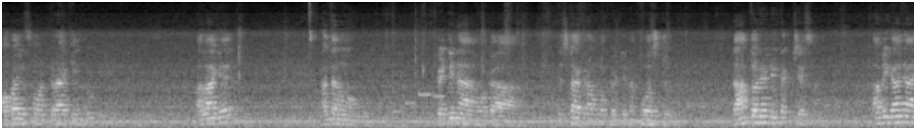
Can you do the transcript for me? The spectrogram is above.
mobile phone tracking అలాగే అతను పెట్టిన ఒక ఇన్స్టాగ్రామ్లో పెట్టిన పోస్ట్ దాంతోనే డిటెక్ట్ చేశాను. అవి కానీ ఆ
